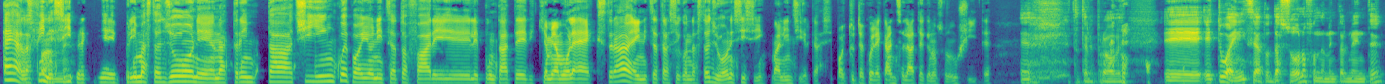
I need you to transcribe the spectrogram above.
Eh, alla fine sì, perché prima stagione una 35, poi ho iniziato a fare le puntate, chiamiamole extra, è iniziata la seconda stagione, sì sì, ma all'incirca, sì. poi tutte quelle cancellate che non sono uscite. Eh, tutte le prove. e, e, tu hai iniziato da solo fondamentalmente,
